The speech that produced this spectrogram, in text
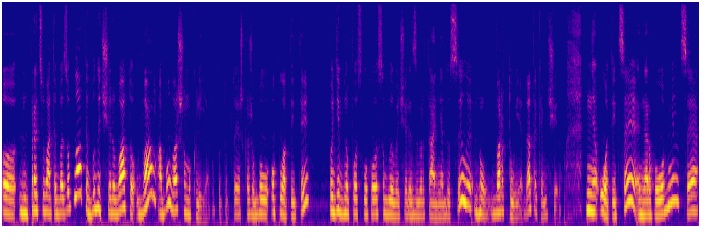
е, е, працювати без оплати буде чарувато вам або вашому клієнту. Тобто, я ж кажу, бо оплатити подібну послугу, особливо через звертання до сили, ну вартує да, таким чином. От і це енергообмін, це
